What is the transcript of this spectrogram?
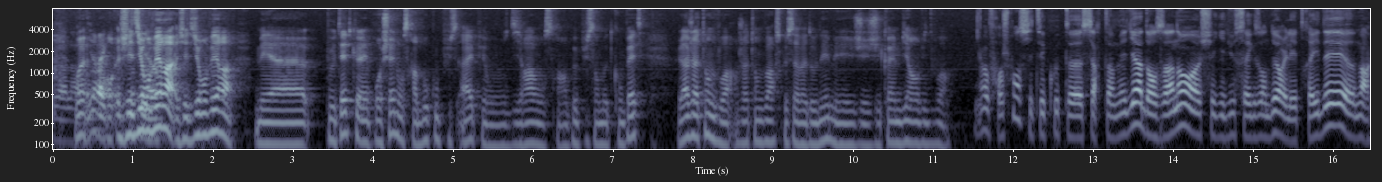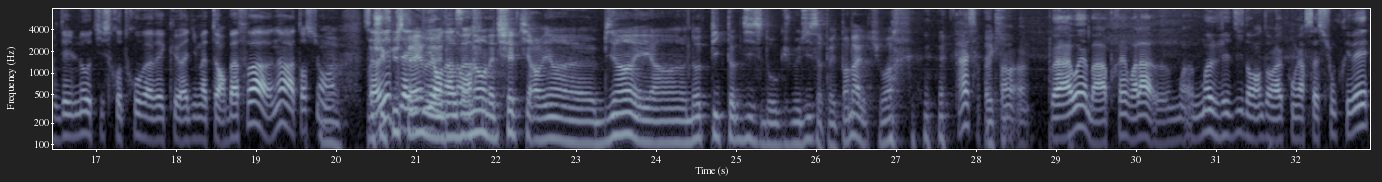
j'ai dit on verra. J'ai dit on verra. Mais euh, peut-être que l'année prochaine, on sera beaucoup plus hype et on se dira, on sera un peu plus en mode compète. Là, j'attends de voir. J'attends de voir ce que ça va donner, mais j'ai quand même bien envie de voir. Oh, franchement, si tu écoutes euh, certains médias, dans un an, euh, chez Gideus Alexander, il est tradé. Euh, Marc Delnote, il se retrouve avec animateur Bafa. Non, attention. Hein. Ça je suis plus quand même, dans un an, on a Chet qui revient bien et un autre pick top 10. Donc je me dis, ça peut être pas mal, tu vois. ouais, ça peut être pas mal. Bah ouais, bah après, voilà. moi, moi je l'ai dit dans, dans, la conversation privée.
